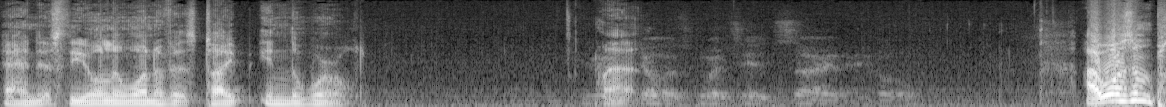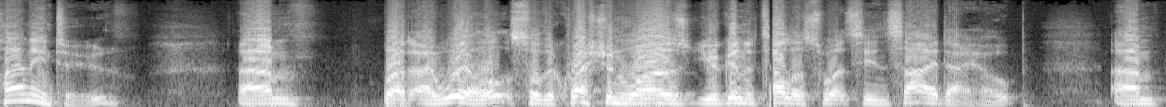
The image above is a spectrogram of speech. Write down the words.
and it's the only one of its type in the world. Uh, tell us what's inside, I hope. I wasn't planning to, um, but I will. So the question was, you're going to tell us what's inside, I hope. Um,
